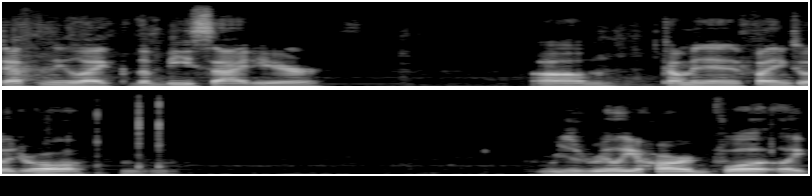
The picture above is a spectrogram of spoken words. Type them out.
definitely like the B side here, um, coming in and fighting to a draw. Just really hard fought. Like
